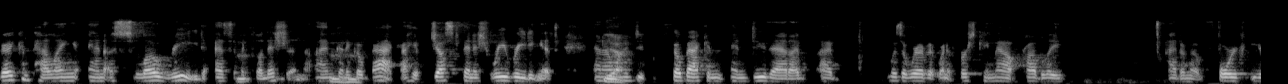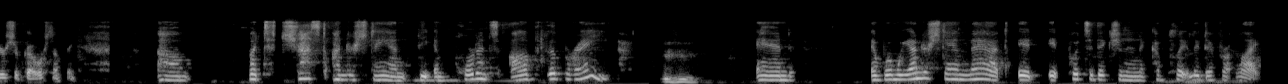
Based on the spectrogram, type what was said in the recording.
very compelling and a slow read as a mm-hmm. clinician. I'm mm-hmm. going to go back. I have just finished rereading it and I yeah. wanted to go back and, and do that. I, I was aware of it when it first came out, probably, I don't know, four years ago or something. Um, but to just understand the importance of the brain. Mm-hmm. And and when we understand that, it, it puts addiction in a completely different light,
